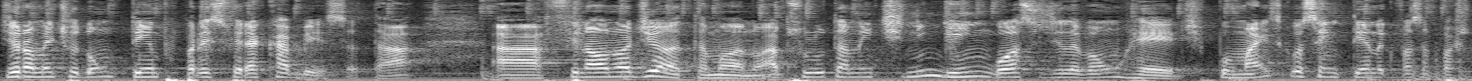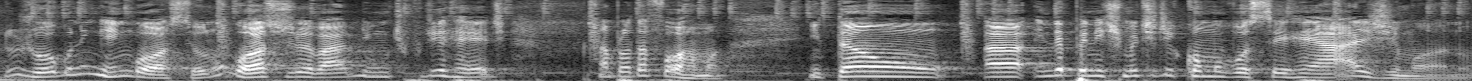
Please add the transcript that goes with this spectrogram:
geralmente eu dou um tempo para esfriar a cabeça, tá? Afinal, não adianta, mano. Absolutamente ninguém gosta de levar um head. Por mais que você entenda que faça parte do jogo, ninguém gosta. Eu não gosto de levar nenhum tipo de head na plataforma. Então, uh, independentemente de como você reage, mano,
